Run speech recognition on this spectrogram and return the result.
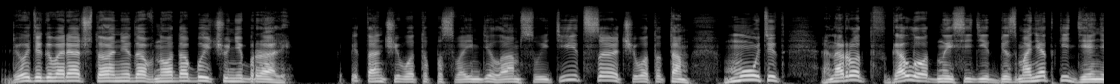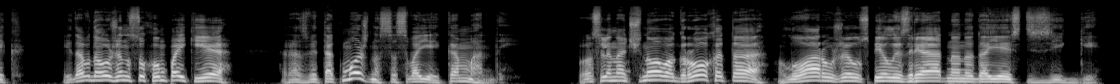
Люди говорят, что они давно добычу не брали. Капитан чего-то по своим делам суетится, чего-то там мутит, а народ голодный сидит без монетки денег. И давно уже на сухом пайке. Разве так можно со своей командой? После ночного грохота Луар уже успел изрядно надоесть Зигги.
